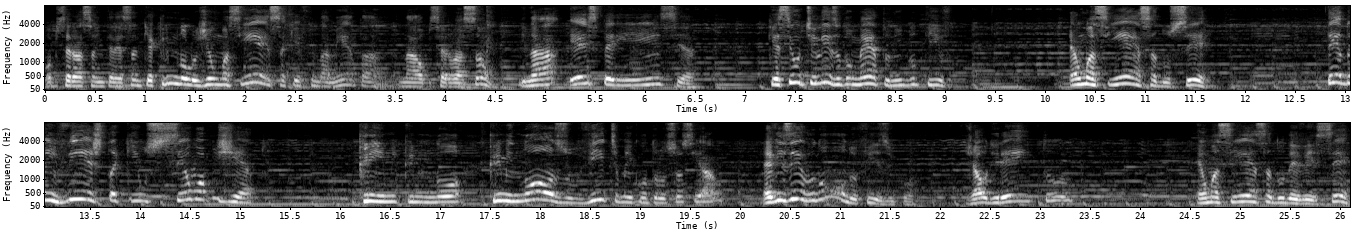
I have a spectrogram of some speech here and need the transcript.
observação interessante, que a criminologia é uma ciência que fundamenta na observação e na experiência que se utiliza do método indutivo. É uma ciência do ser, tendo em vista que o seu objeto, crime, criminoso, criminoso, vítima e controle social, é visível no mundo físico. Já o direito é uma ciência do dever ser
